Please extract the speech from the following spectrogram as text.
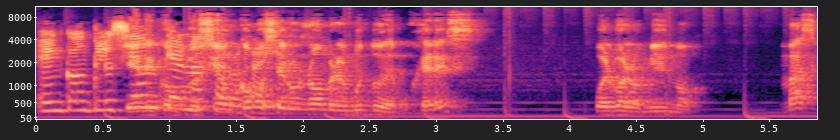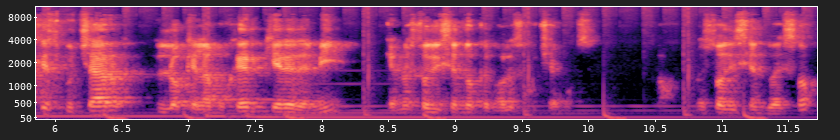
en conclusión, en conclusión ¿cómo ser un hombre en un mundo de mujeres? Vuelvo a lo mismo. Más que escuchar lo que la mujer quiere de mí, que no estoy diciendo que no lo escuchemos, no, no estoy diciendo eso,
